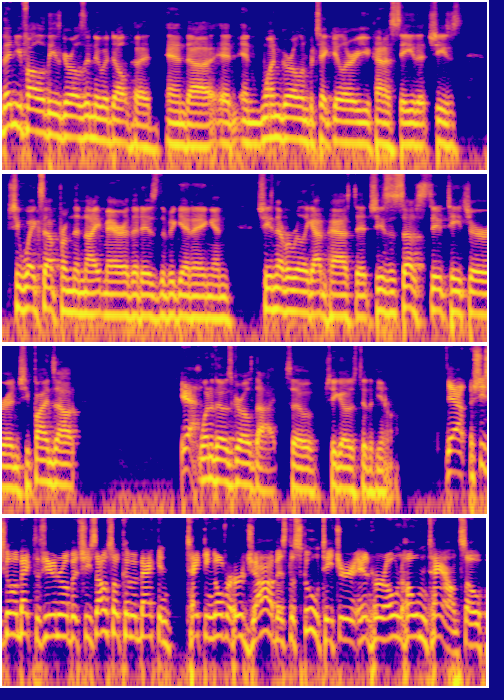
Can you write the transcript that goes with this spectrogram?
then you follow these girls into adulthood and uh and, and one girl in particular you kind of see that she's she wakes up from the nightmare that is the beginning and she's never really gotten past it she's a substitute teacher and she finds out Yeah, one of those girls died so she goes to the funeral yeah. She's going back to the funeral, but she's also coming back and taking over her job as the school teacher in her own hometown. So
